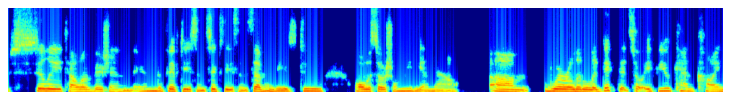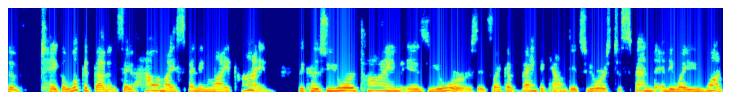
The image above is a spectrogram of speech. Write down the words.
silly television in the 50s and 60s and 70s to all the social media now. Um, we're a little addicted. So if you can kind of take a look at that and say, how am I spending my time? Because your time is yours. It's like a bank account, it's yours to spend any way you want.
